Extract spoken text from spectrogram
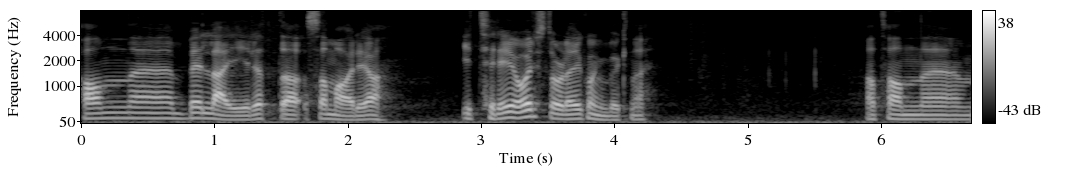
Han eh, beleiret da Samaria. I tre år står det i kongebøkene. At han eh,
